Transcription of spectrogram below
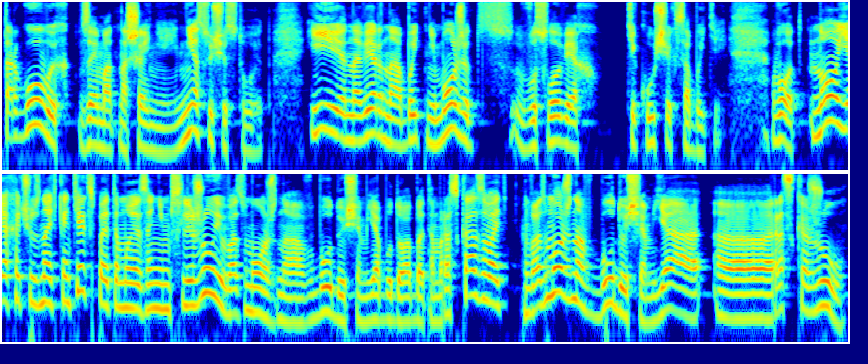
торговых взаимоотношений не существует. И, наверное, быть не может в условиях текущих событий. Вот. Но я хочу знать контекст, поэтому я за ним слежу, и, возможно, в будущем я буду об этом рассказывать. Возможно, в будущем я э, расскажу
